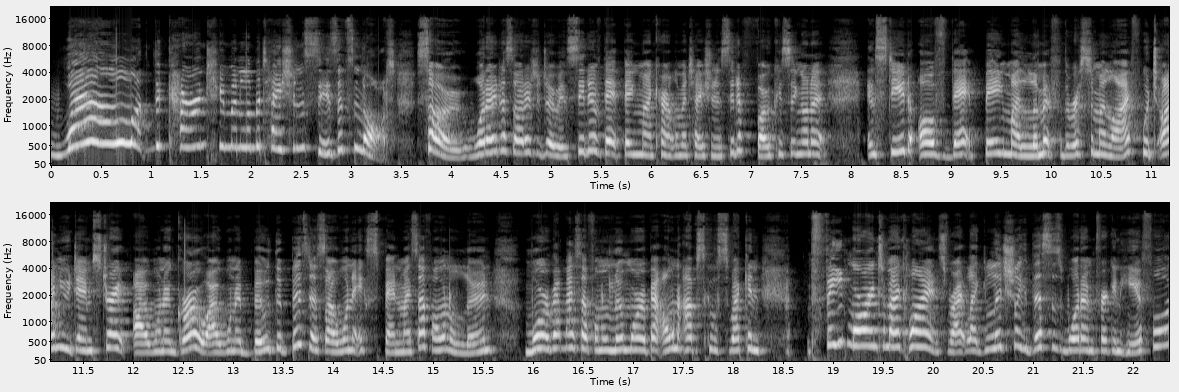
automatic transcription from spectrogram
well, the current human limitation says it's not. So, what I decided to do, instead of that being my current limitation, instead of focusing on it, instead of that being my limit for the rest of my life, which I knew damn straight, I want to grow, I want to build the business, I want to expand myself, I want to learn more about myself, I want to learn more about, I want to upskill so I can feed more into my clients, right? Like, literally, this is what I'm freaking here for.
